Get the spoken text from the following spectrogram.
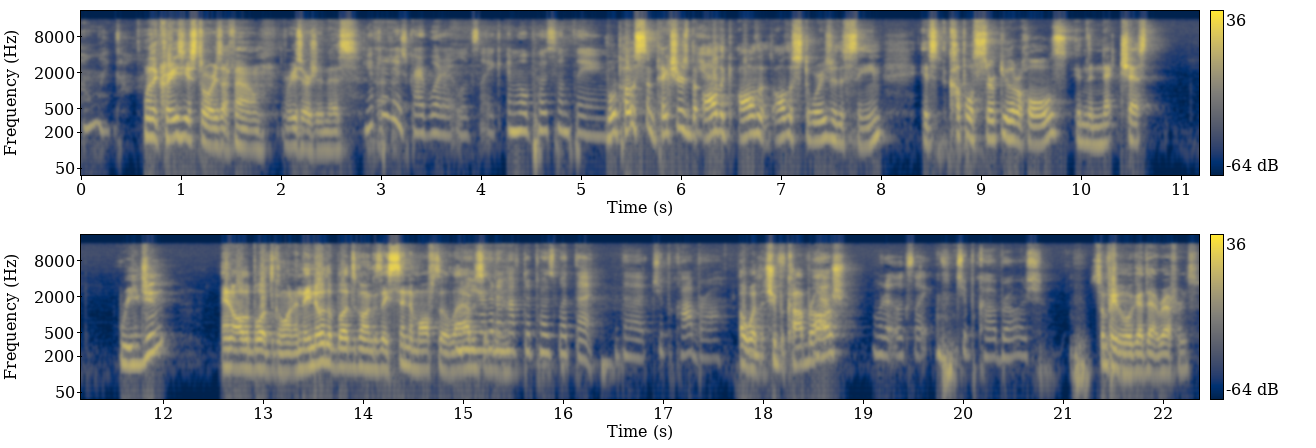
Oh my god. One of the craziest stories I found researching this. You have to describe what it looks like, and we'll post something. We'll post some pictures, but all the all the all the stories are the same. It's a couple circular holes in the neck chest region, and all the blood's gone. And they know the blood's gone because they send them off to the No, labs. you're gonna have to post what the the chupacabra. oh, what the chupacabrage? What it looks like. Chupacabra. Some people will get that reference.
